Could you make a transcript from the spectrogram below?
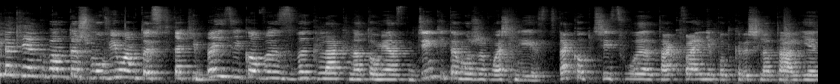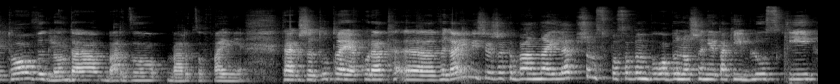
i tak jak Wam też mówiłam, to jest taki basicowy zwyklak, natomiast dzięki temu, że właśnie jest tak obcisły, tak fajnie podkreśla talię, to wygląda bardzo, bardzo fajnie. Także tutaj akurat e, wydaje mi się, że chyba najlepszym sposobem byłoby noszenie takiej bluzki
